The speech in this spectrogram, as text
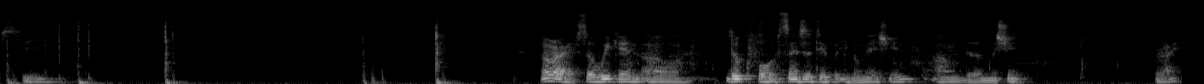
C. All right so we can uh, look for sensitive information on the machine. All right.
